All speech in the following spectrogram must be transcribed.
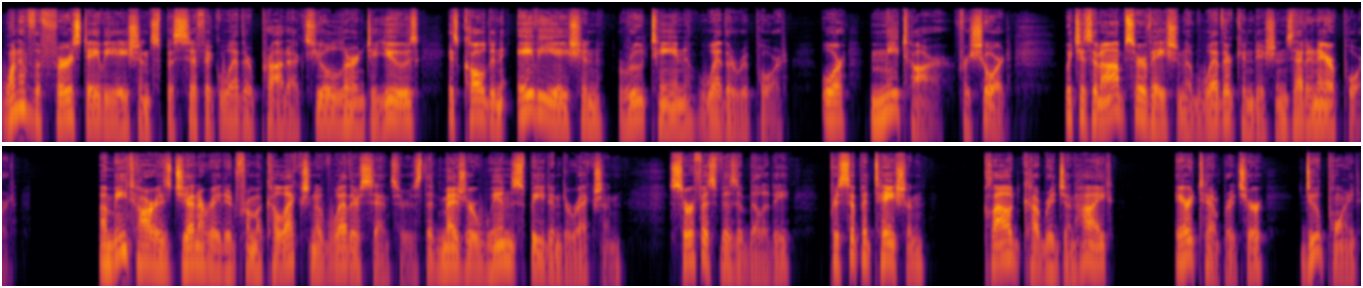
One of the first aviation specific weather products you'll learn to use is called an Aviation Routine Weather Report, or METAR for short, which is an observation of weather conditions at an airport. A METAR is generated from a collection of weather sensors that measure wind speed and direction, surface visibility, precipitation, cloud coverage and height, air temperature, dew point,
